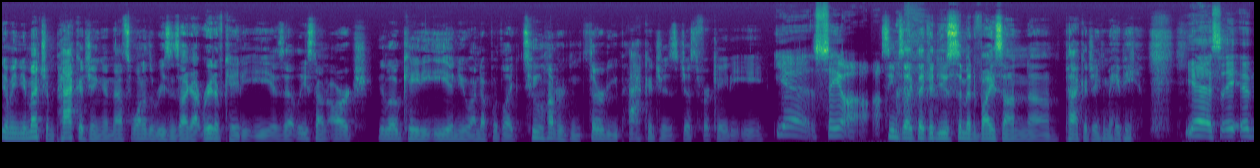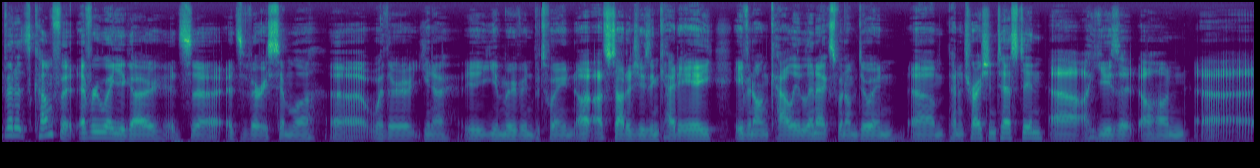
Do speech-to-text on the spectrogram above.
I mean, you mentioned packaging, and that's one of the reasons I got rid of KDE. Is at least on Arch, you load KDE and you end up with like 230 packages just for KDE. Yeah, see, uh, seems like they could use some advice on uh, packaging, maybe. yes, but it's comfort everywhere you go. It's uh, it's very similar. Uh, whether you know you move in between. I've started using KDE even on Kali Linux when I'm doing um, penetration testing. Uh, I use it on uh,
